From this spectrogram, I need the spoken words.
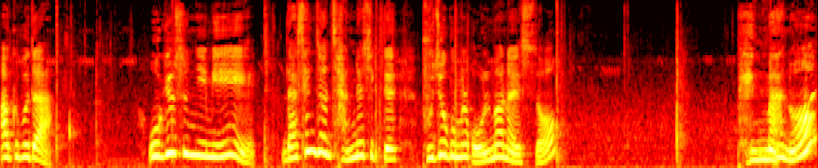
아, 그보다 오 교수님이 나 생전 장례식 때 부조금을 얼마나 했어? 100만 원?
